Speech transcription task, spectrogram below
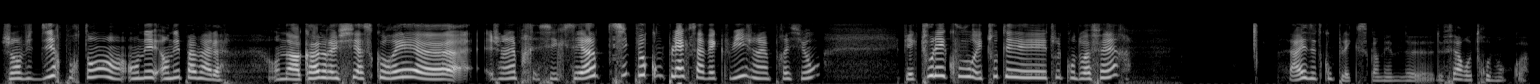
J'ai envie de dire, pourtant, on est, on est pas mal. On a quand même réussi à scorer. Euh, j'ai l'impression que c'est un petit peu complexe avec lui, j'ai l'impression. Puis avec tous les cours et tous les trucs qu'on doit faire, ça risque d'être complexe quand même de, de faire autrement, quoi.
